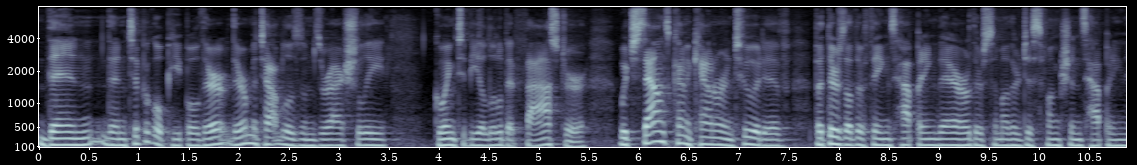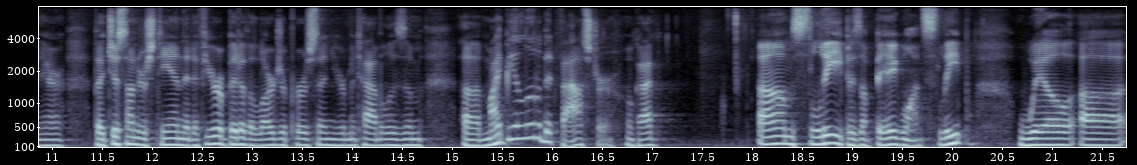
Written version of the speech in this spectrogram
than than typical people. Their their metabolisms are actually going to be a little bit faster, which sounds kind of counterintuitive, but there's other things happening there. There's some other dysfunctions happening there. But just understand that if you're a bit of a larger person, your metabolism uh, might be a little bit faster. Okay. Um, sleep is a big one. Sleep will uh,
